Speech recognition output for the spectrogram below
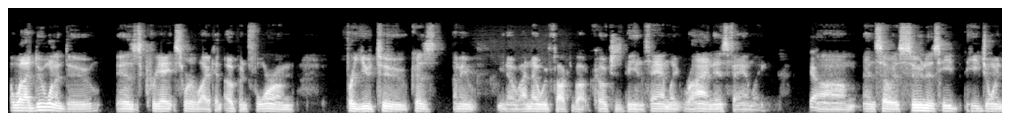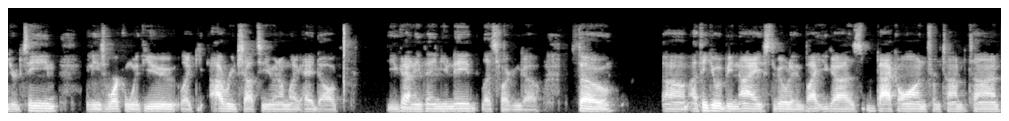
what I do want to do is create sort of like an open forum for you too, because I mean, you know, I know we've talked about coaches being family. Ryan is family. Yeah. Um, and so as soon as he he joined your team and he's working with you, like I reached out to you and I'm like, hey dog, You got yeah. anything you need? Let's fucking go. So um, I think it would be nice to be able to invite you guys back on from time to time,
